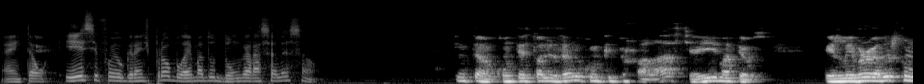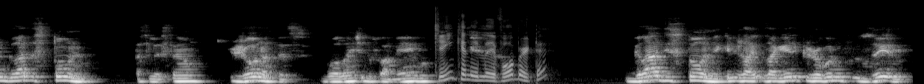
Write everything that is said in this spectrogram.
É, então, esse foi o grande problema do Dunga na seleção. Então, contextualizando com o que tu falaste aí, Matheus, ele levou jogadores como Gladstone da seleção, Jonatas, volante do Flamengo. Quem que ele levou, Berté? Gladstone, aquele zagueiro que jogou no Cruzeiro,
